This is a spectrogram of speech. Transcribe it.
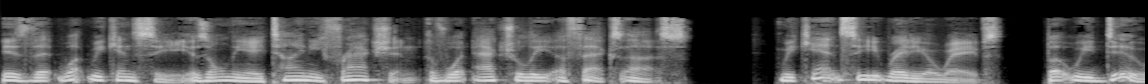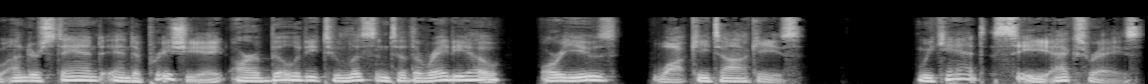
is that what we can see is only a tiny fraction of what actually affects us. We can't see radio waves, but we do understand and appreciate our ability to listen to the radio or use walkie-talkies. We can't see x-rays,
